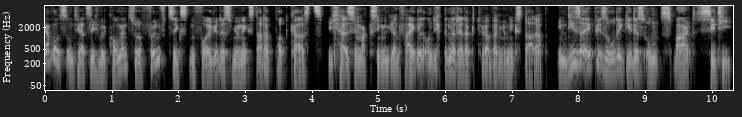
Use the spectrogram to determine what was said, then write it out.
Servus und herzlich willkommen zur 50. Folge des Munich Startup Podcasts. Ich heiße Maximilian Feigl und ich bin der Redakteur bei Munich Startup. In dieser Episode geht es um Smart City.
